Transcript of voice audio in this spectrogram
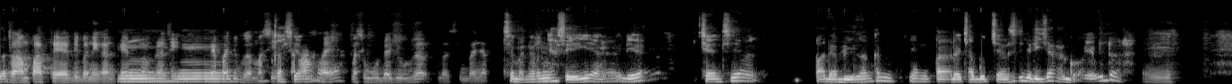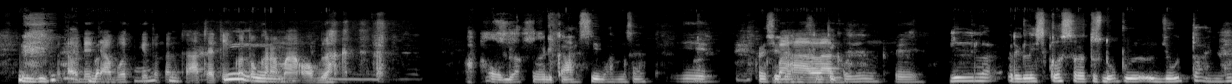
juga. Lampard ya dibandingkan Kepa. Hmm, Berarti hmm, Kepa juga masih kasihan. lah ya, masih muda juga, masih banyak. Sebenarnya sih ya dia chance-nya pada bilang kan yang pada cabut Chelsea jadi jago ya udah. Iya. Tahu dia cabut gitu kan ke Atletico tuh Hmm. karena Oblak. Ah, Oblak nggak dikasih bangsa. Iya. Presiden. Iya. Gila, rilis close 120 juta anjir.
